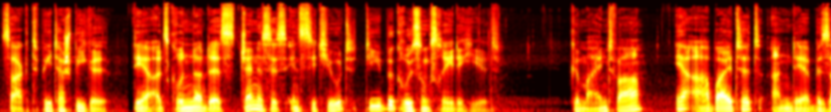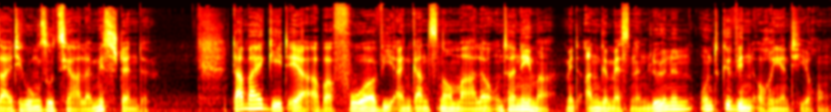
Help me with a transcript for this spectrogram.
sagt Peter Spiegel der als Gründer des Genesis Institute die Begrüßungsrede hielt. Gemeint war, er arbeitet an der Beseitigung sozialer Missstände. Dabei geht er aber vor wie ein ganz normaler Unternehmer mit angemessenen Löhnen und Gewinnorientierung.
